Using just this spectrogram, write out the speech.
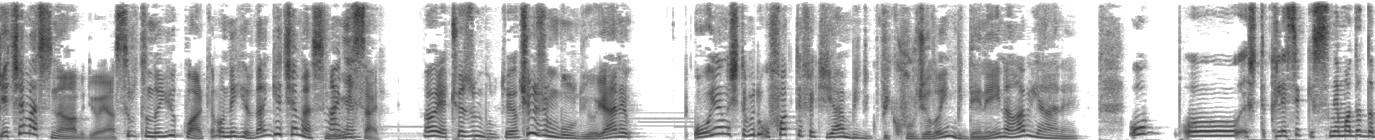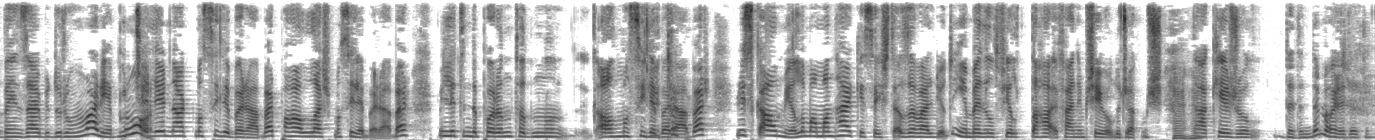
Geçemezsin abi diyor yani. Sırtında yük varken o nehirden geçemezsin Aynen. misal. Öyle çözüm bul diyor. Çözüm bul diyor. Yani oyun işte böyle ufak tefek yani bir, bir kurcalayın bir deneyin abi yani. O, o işte klasik sinemada da benzer bir durum var ya bütçelerin artmasıyla beraber pahalılaşmasıyla beraber milletin de paranın tadını almasıyla E, tabii. beraber risk almayalım aman herkese işte az evvel diyordun ya Battlefield daha efendim şey olacakmış daha casual dedin değil mi öyle dedin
